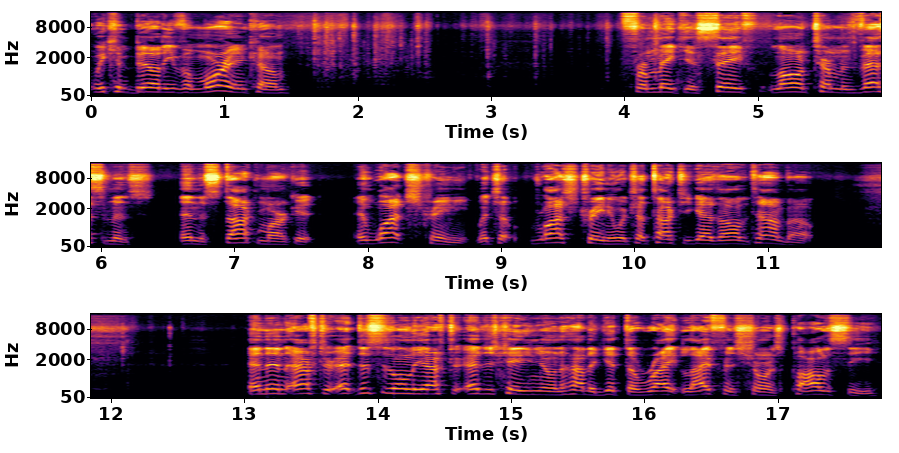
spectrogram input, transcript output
we can build even more income from making safe long-term investments in the stock market and watch training, which watch training, which I talk to you guys all the time about. And then after this is only after educating you on how to get the right life insurance policy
